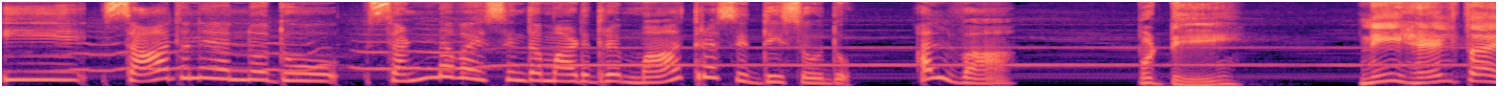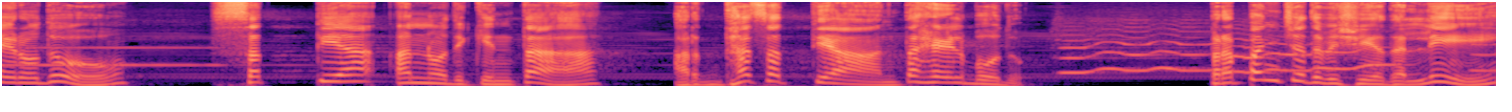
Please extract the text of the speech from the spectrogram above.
ಈ ಸಾಧನೆ ಅನ್ನೋದು ಸಣ್ಣ ವಯಸ್ಸಿಂದ ಮಾಡಿದ್ರೆ ಮಾತ್ರ ಸಿದ್ಧಿಸೋದು ಅಲ್ವಾ? ಪುಟ್ಟಿ ನೀ ಹೇಳ್ತಾ ಇರೋದು ಸತ್ಯ ಅನ್ನೋದಕ್ಕಿಂತ ಅರ್ಧ ಸತ್ಯ ಅಂತ ಹೇಳ್ಬೋದು. ಪ್ರಪಂಚದ ವಿಷಯದಲ್ಲಿ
